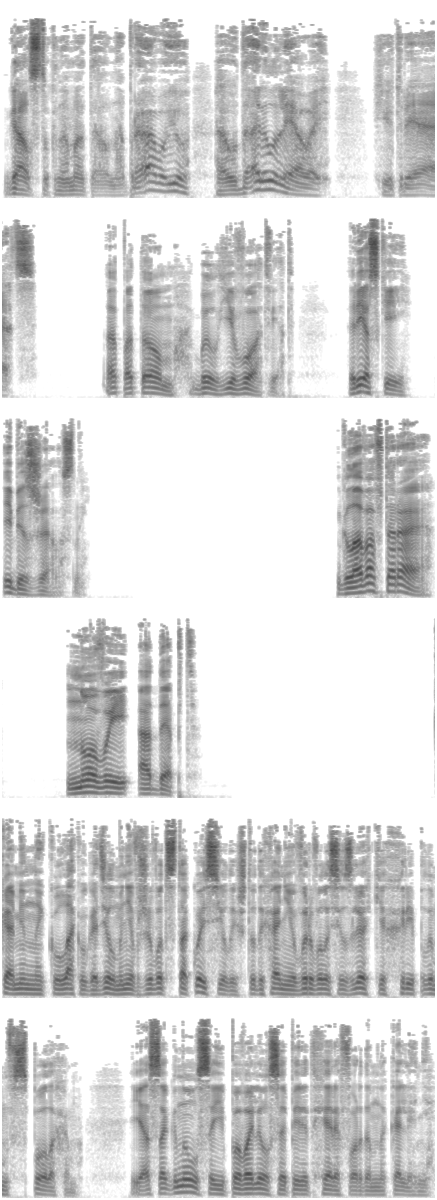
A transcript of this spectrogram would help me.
Галстук намотал на правую, а ударил левой. Хитрец. А потом был его ответ. Резкий и безжалостный. Глава вторая. Новый адепт. Каменный кулак угодил мне в живот с такой силой, что дыхание вырвалось из легких хриплым всполохом. Я согнулся и повалился перед Херефордом на колени.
